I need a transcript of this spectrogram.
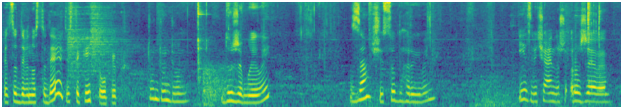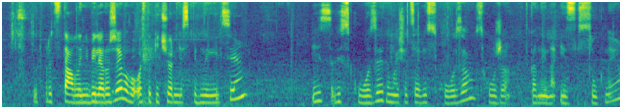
599, ось такий топік. Тун-тун-тун. Дуже милий. За 600 гривень. І, звичайно ж, рожеве. Тут представлені біля рожевого ось такі чорні спідниці із віскози. Думаю, що це віскоза, схожа тканина із сукнею.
